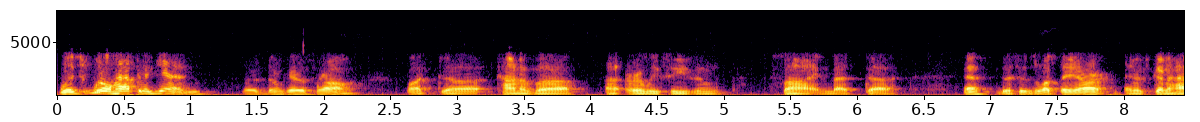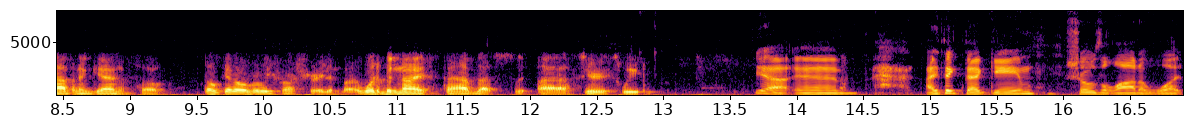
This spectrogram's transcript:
which will happen again. Don't get us wrong, but uh, kind of a, early season sign that uh, yeah, this is what they are, and it's going to happen again. So don't get overly frustrated, but it would have been nice to have that uh, series sweep. Yeah, and I think that game shows a lot of what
